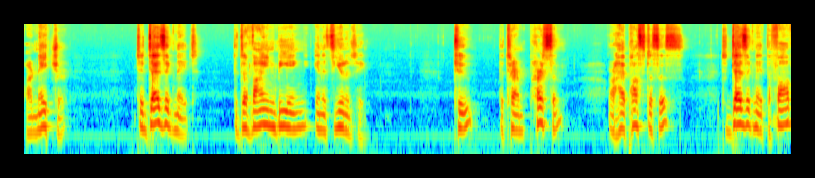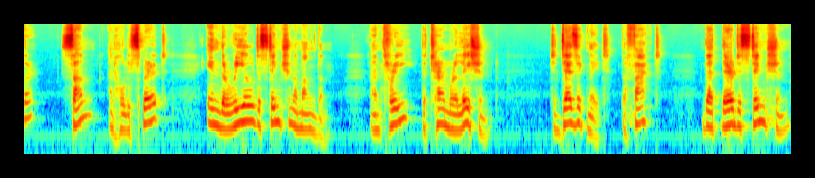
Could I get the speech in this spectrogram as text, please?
or nature to designate the divine being in its unity. 2. The term person or hypostasis to designate the Father, Son, and Holy Spirit in the real distinction among them. And 3. The term relation to designate the fact that their distinction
